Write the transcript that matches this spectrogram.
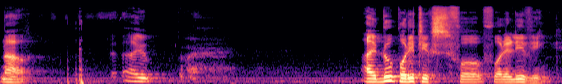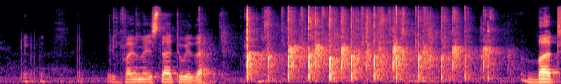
Now, I, I do politics for, for a living, if I may start with that. But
